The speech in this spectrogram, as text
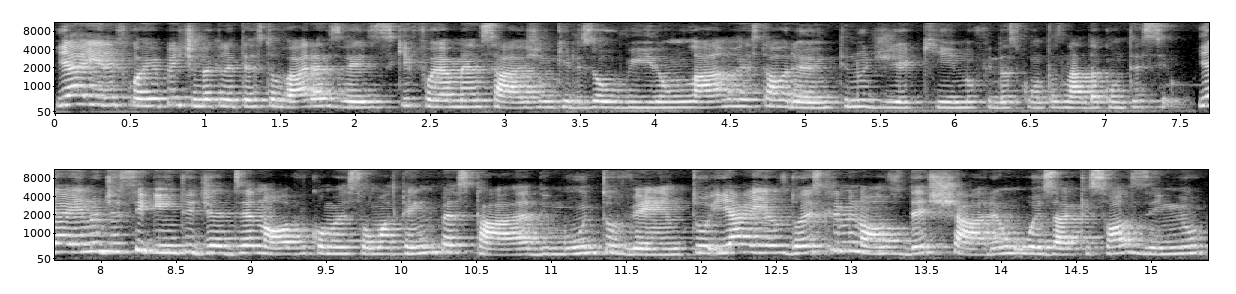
e aí ele ficou repetindo aquele texto várias vezes, que foi a mensagem que eles ouviram lá no restaurante no dia que no fim das contas nada aconteceu. E aí no dia seguinte, dia 19, começou uma tempestade, muito vento e aí os dois criminosos deixaram o Isaac sozinho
